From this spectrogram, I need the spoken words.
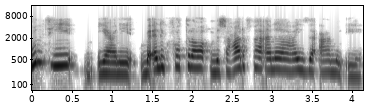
كنتي يعني بقالك فترة مش عارفة أنا عايزة أعمل إيه.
